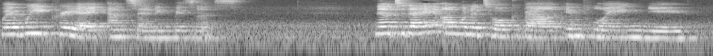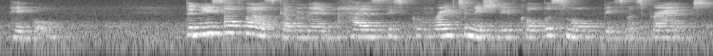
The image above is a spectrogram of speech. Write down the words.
where we create outstanding business. Now, today I want to talk about employing new people. The New South Wales Government has this great initiative called the Small Business Grant.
